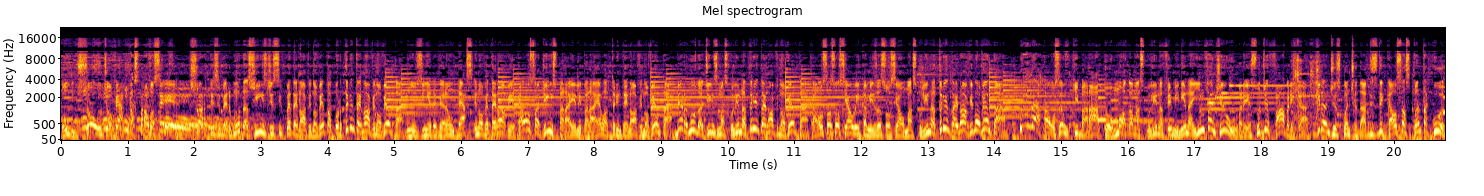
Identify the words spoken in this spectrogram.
Um show de ofertas pra você! Shorts e bermudas jeans de 59,90 por 39,90. Blusinha de verão 10,99. Calça jeans para ele e para ela 39,90. Bermuda jeans masculina 39,90. Calça social e camisa social masculina 39,90. Natalzão, que barato! Moda masculina, feminina e infantil. Preço de fábrica. Grandes quantidades de calças Pantacur,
